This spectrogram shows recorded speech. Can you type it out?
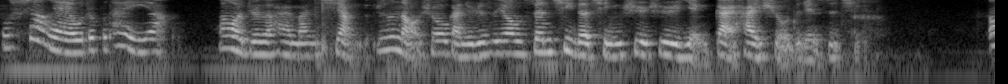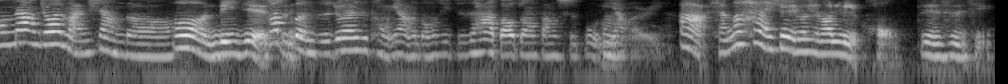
不像诶、我觉得不太一样。那我觉得还蛮像的，就是恼羞，感觉就是用生气的情绪去掩盖害羞这件事情。哦，那样就会蛮像的哦。哦，理解它本质就会是同样的东西，只是它的包装方式不一样而已。啊，想到害羞也会想到脸红这件事情，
